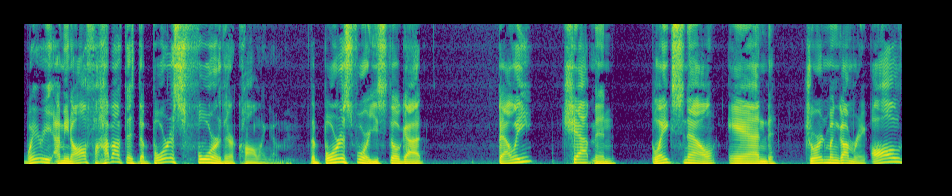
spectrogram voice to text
Where he, I mean, all how about the the Boras Four? They're calling them the Boras Four. You still got Belly, Chapman, Blake Snell, and Jordan Montgomery. All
